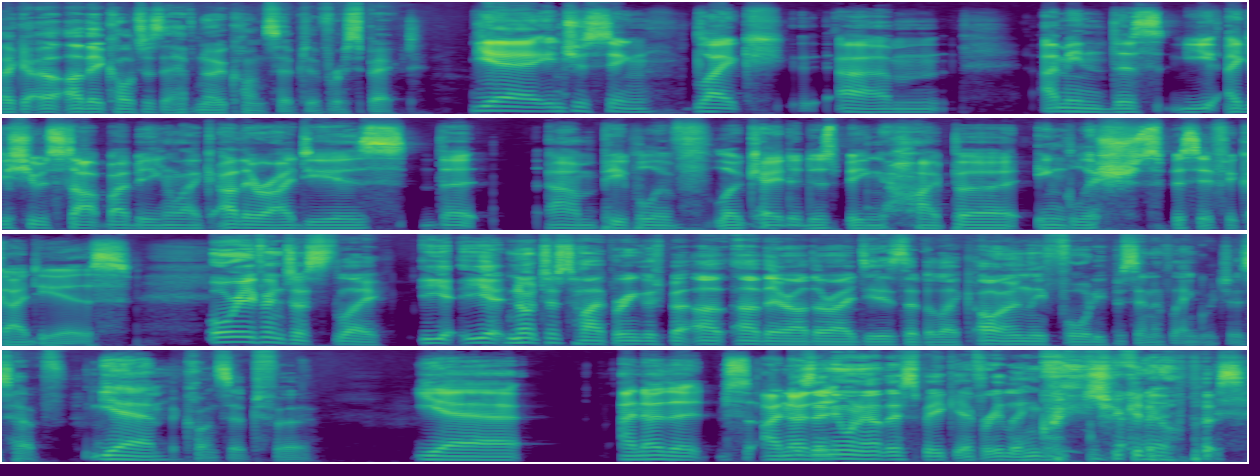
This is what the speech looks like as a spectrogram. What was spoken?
like are, are there cultures that have no concept of respect? Yeah, interesting. Like, um, I mean, this. I guess you would start by being like, are there ideas that um, people have located as being hyper English specific ideas? Or even just like yeah, yeah not just hyper English, but are, are there other ideas that are like oh only forty percent of languages have Yeah, a concept for? yeah. I know that. I know Does that. anyone out there speak every language who can help us?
